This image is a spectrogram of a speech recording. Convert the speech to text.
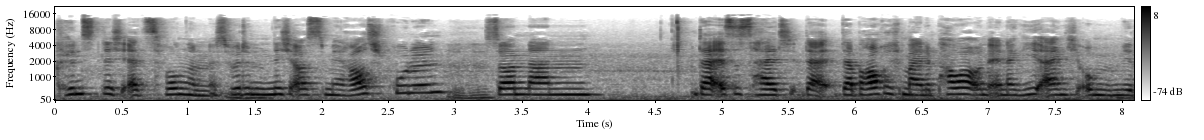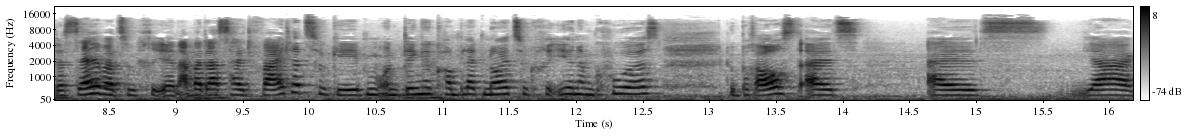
künstlich erzwungen. Es würde mhm. nicht aus mir raussprudeln, mhm. sondern da ist es halt, da, da brauche ich meine Power und Energie eigentlich, um mir das selber zu kreieren. Aber das halt weiterzugeben und Dinge mhm. komplett neu zu kreieren im Kurs, du brauchst als, als ja,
